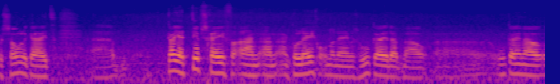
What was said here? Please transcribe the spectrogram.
persoonlijkheid. Eh, kan jij tips geven aan, aan, aan collega-ondernemers? Hoe kan je dat nou, eh, hoe kan je nou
